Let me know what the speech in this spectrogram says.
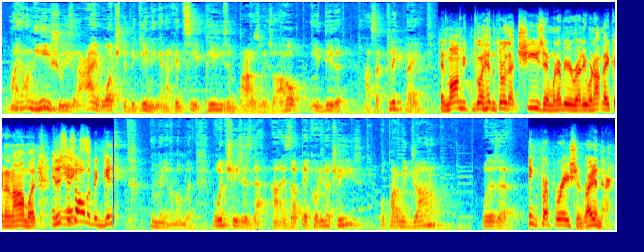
My only issue is that I watched the beginning and I can see peas and parsley, so I hope he did it as a clickbait. And mom, you can go ahead and throw that cheese in whenever you're ready. We're not making an omelet. And this the is all the beginning. I'm making an omelette. What cheese is that? Huh? Is that pecorino cheese or parmigiano? What is that? preparation right in there.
